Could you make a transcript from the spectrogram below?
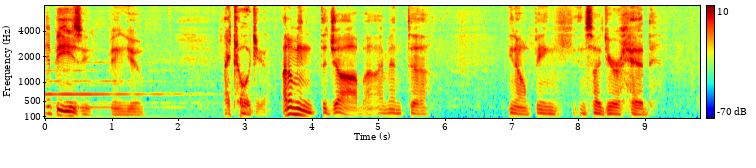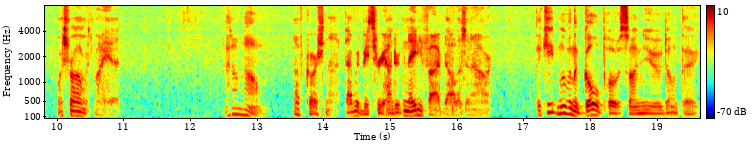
Can't be easy being you. I told you. I don't mean the job. I meant, uh, you know, being inside your head. What's wrong with my head? I don't know. Of course not. That would be $385 an hour. They keep moving the goalposts on you, don't they?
